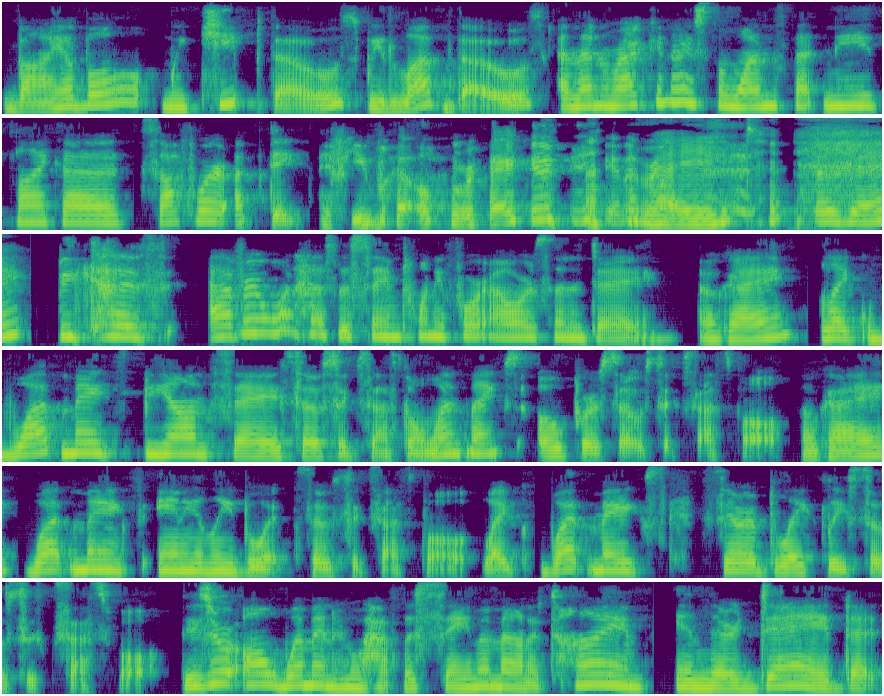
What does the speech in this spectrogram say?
viable. We keep those, we love those, and then recognize the ones that need like a software update, if you will. Right. you know? Right. okay. Because everyone has the same 24 hours in a day. Okay. Like what makes Beyonce so successful? What makes Oprah so successful? Okay. What makes Annie Leibovitz so successful? Like what makes Sara Blakely so successful? These are all women who have the same amount of time in their day that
